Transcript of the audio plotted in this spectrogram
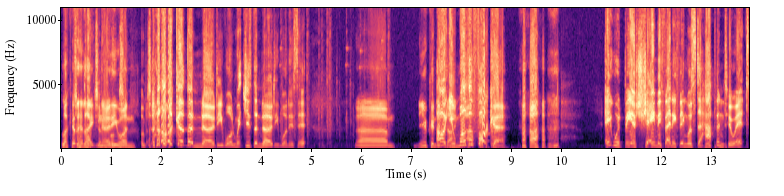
Look at the, like, um, nerdy um, one. Look at the nerdy one. Which is the nerdy one, is it? Um, you can. Decide. Oh, you motherfucker! It would be a shame if anything was to happen to it.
